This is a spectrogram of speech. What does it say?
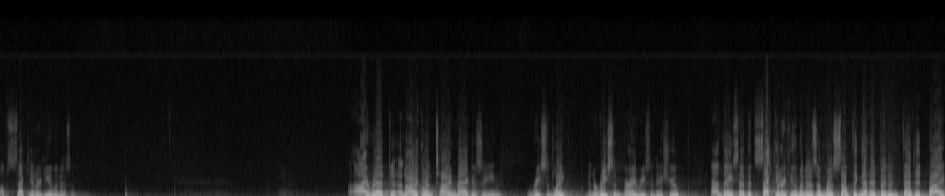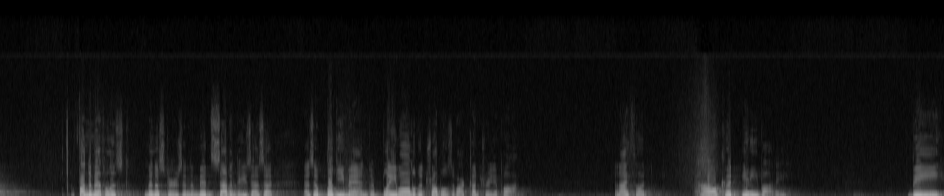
of secular humanism. I read an article in Time magazine recently, in a recent, very recent issue, and they said that secular humanism was something that had been invented by fundamentalist ministers in the mid 70s as a, as a boogeyman to blame all of the troubles of our country upon. And I thought, how could anybody be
